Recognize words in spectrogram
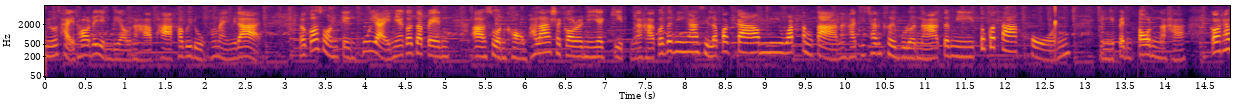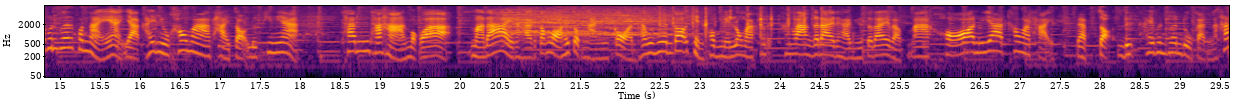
มิวถ่ายทอดได้อย่างเดียวนะคะ พาเข้าไปดูข้างในไม่ได้ แล้วก็ส่วนเก่งคู่ใหญ่เนี่ยก็จะเป็นส่วนของพระราชกรณียกิจนะคะ ก็จะมีงานศิลปกรรมมีวัดต่างๆนะคะ ที่ท่านเคยบูรณะ จะมีตุ๊กตาโขนอย่างนี้เป็นต้นนะคะ ก็ถ้าเพื่อนๆคนไหนอะอยากให้มิวเข้ามาถ่ายเจาะลึกที่เนี่ยท่านทหารบอกว่า มาได้นะคะ ต้องรอให้จบงานนี้ก่อน ถ้าเพื่อนๆก็เขียนคอมเมนต์ลงมาข้างข้างล่างก็ได้นะคะมิวจะได้แบบมาขออนุญาตเข้ามาถ่าย แบบเจาะลึกให้เพื่อนๆดูกันนะคะ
